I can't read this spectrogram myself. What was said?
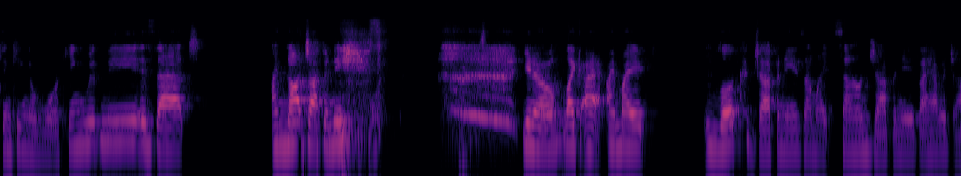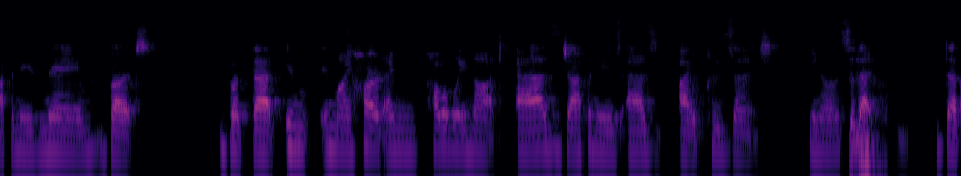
thinking of working with me, is that I'm not Japanese. you know, like I, I might look Japanese, I might sound Japanese, I have a Japanese name, but but that in in my heart I'm probably not as Japanese as I present, you know, so that that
